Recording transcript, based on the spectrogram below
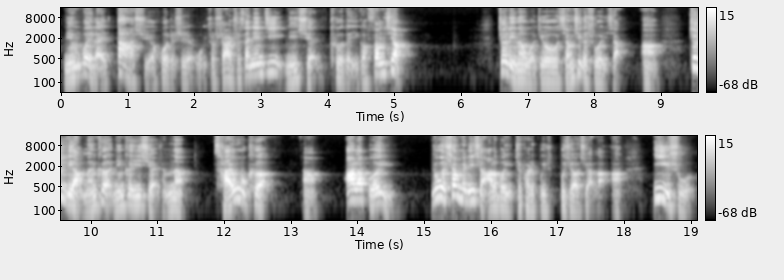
您未来大学或者是我们说十二十三年级您选课的一个方向。这里呢，我就详细的说一下啊，这两门课您可以选什么呢？财务课啊，阿拉伯语。如果上面你选阿拉伯语这块就不不需要选了啊。艺术、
